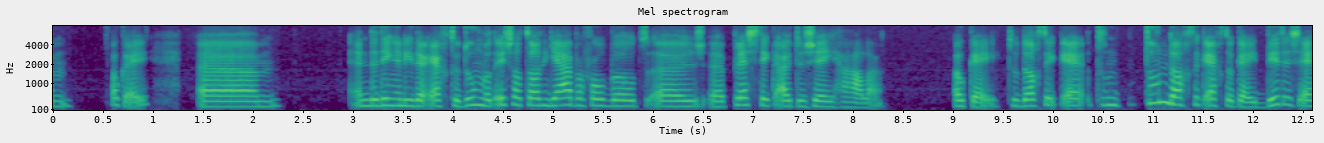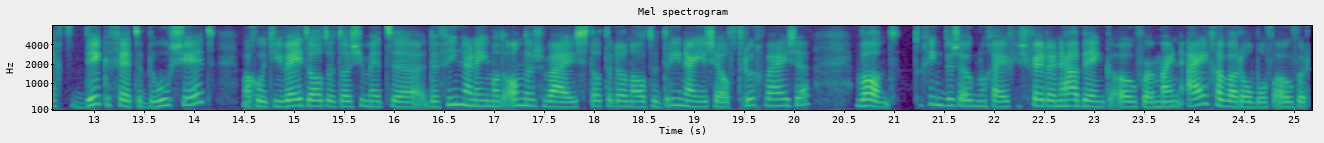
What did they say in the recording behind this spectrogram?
Um, oké. Um, en de dingen die er echt toe doen, wat is dat dan? Ja, bijvoorbeeld uh, plastic uit de zee halen. Oké, toen dacht ik, toen, toen dacht ik echt, oké, dit is echt dikke vette bullshit. Maar goed, je weet altijd als je met uh, de vinger naar iemand anders wijst, dat er dan altijd drie naar jezelf terugwijzen. Want toen ging ik dus ook nog even verder nadenken over mijn eigen waarom of over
